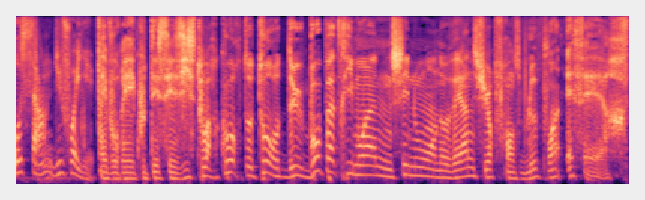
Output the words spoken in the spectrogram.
au sein du foyer. Et vous réécoutez ces histoires courtes autour du beau patrimoine chez nous en Auvergne sur francebleu.fr.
